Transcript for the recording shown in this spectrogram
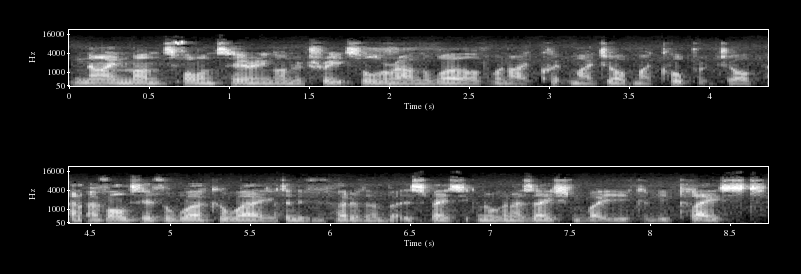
nine months volunteering on retreats all around the world when I quit my job, my corporate job. And I volunteered for Workaway. I don't know if you've heard of them, but it's basically an organization where you can be placed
